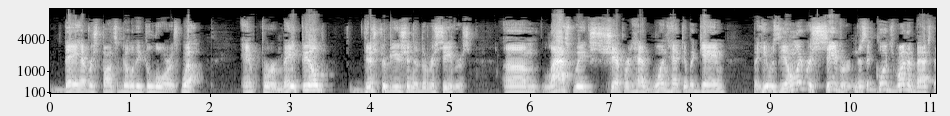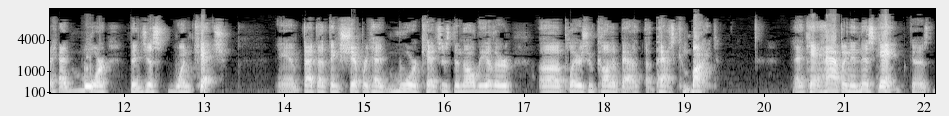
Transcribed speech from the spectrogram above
they have responsibility galore as well. And for Mayfield, distribution of the receivers. Um, last week, Shepard had one heck of a game, but he was the only receiver, and this includes running backs, that had more than just one catch. And in fact, I think Shepard had more catches than all the other uh, players who caught a, ba- a pass combined. That can't happen in this game because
